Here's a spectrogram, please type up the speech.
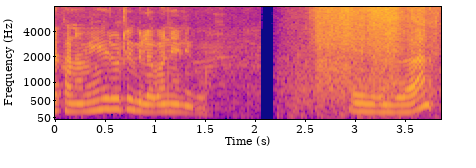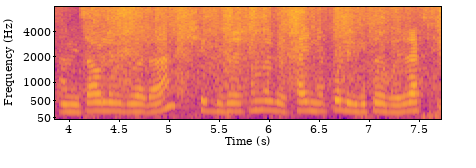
এখন আমি রুটিগুলো বানিয়ে নেব। এই বন্ধুরা, আমি চাউলের গুঁড়াটা সিদ্ধ করে সুন্দর করে খাই না পলির ভিতরে ভরে রাখছি।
